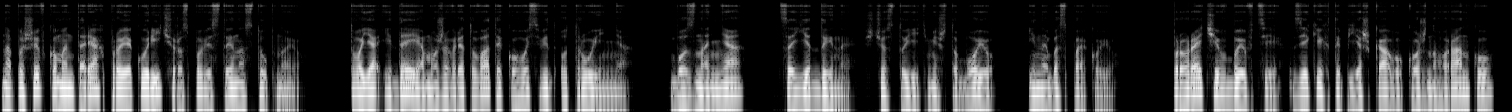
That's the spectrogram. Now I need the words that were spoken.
напиши в коментарях, про яку річ розповісти наступною. Твоя ідея може врятувати когось від отруєння, бо знання це єдине, що стоїть між тобою і небезпекою. Про речі вбивці, з яких ти п'єш каву кожного ранку,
